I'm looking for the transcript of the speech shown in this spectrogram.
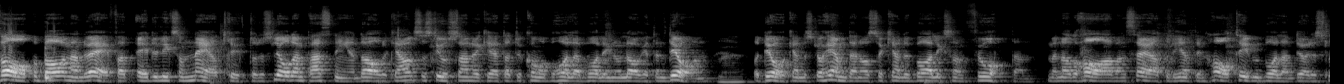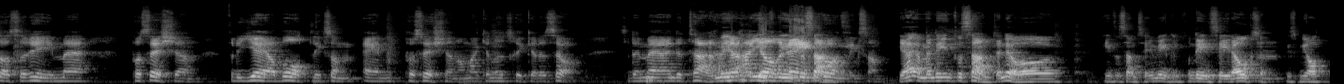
var på banan du är. För att är du liksom nedtryckt och du slår den passningen, då har du kanske inte så stor sannolikhet att du kommer behålla bollen inom laget ändå. Mm. Och då kan du slå hem den och så kan du bara liksom få upp den. Men när du har avancerat och du egentligen har tid med bollen, då är det slöseri med possession. För du ger bort liksom en possession om man kan uttrycka det så. Så det är mer en detalj. Ja, men han gör det en gång liksom. Ja, ja, men det är intressant ändå. Intressant synvinkel från din sida också. Mm. Liksom, jag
